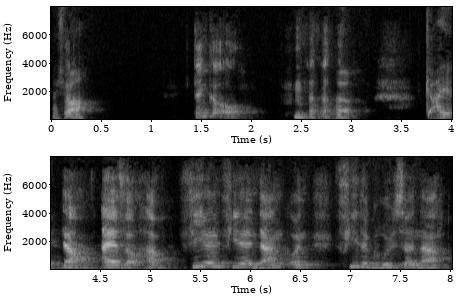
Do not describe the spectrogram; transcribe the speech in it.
Nicht wahr? Ich denke auch. ja. Geil. Ja, also hab vielen, vielen Dank und viele Grüße nach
